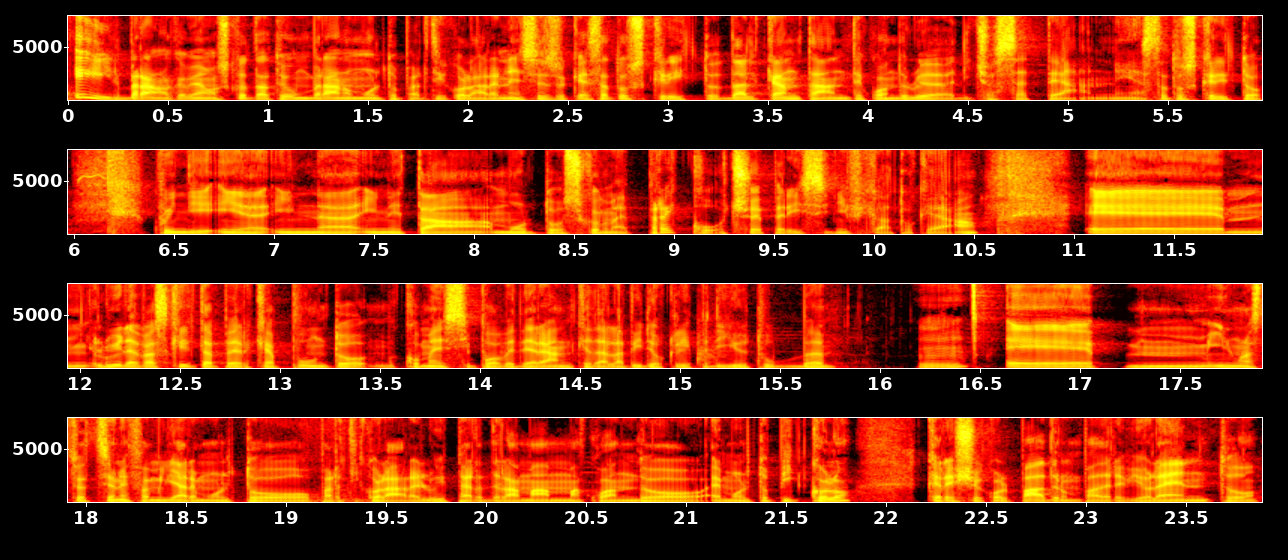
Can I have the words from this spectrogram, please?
E il brano che abbiamo ascoltato è un brano molto particolare, nel senso che è stato scritto dal cantante quando lui aveva 17 anni. È stato scritto quindi in, in- età molto, secondo me, precoce per il significato che ha. E, mm, lui l'aveva scritta perché, appunto, come si può vedere anche dalla videoclip di YouTube, Mm. è mm, in una situazione familiare molto particolare. Lui perde la mamma quando è molto piccolo, cresce col padre, un padre violento,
